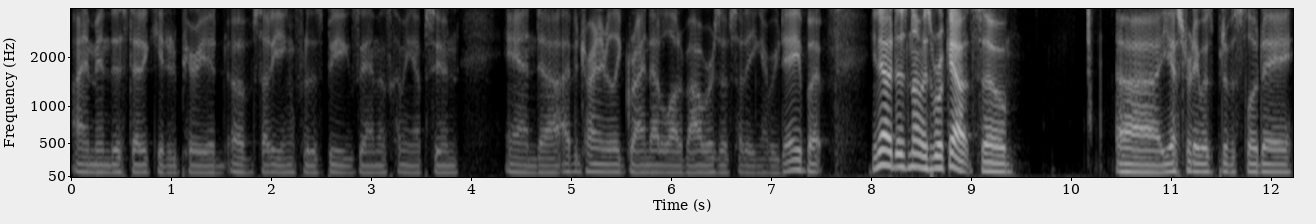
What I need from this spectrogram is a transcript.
I'm in this dedicated period of studying for this big exam that's coming up soon and uh, I've been trying to really grind out a lot of hours of studying every day, but you know it doesn't always work out. So uh, yesterday was a bit of a slow day.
